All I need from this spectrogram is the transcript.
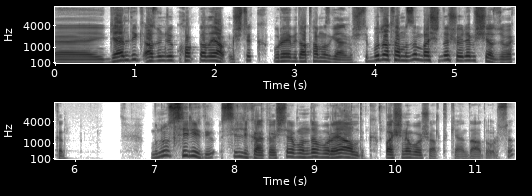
Ee, geldik az önce kopyala yapmıştık. Buraya bir datamız gelmişti. Bu datamızın başında şöyle bir şey yazıyor bakın. Bunu sildik, sildik arkadaşlar. Bunu da buraya aldık. Başına boşalttık yani daha doğrusu.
